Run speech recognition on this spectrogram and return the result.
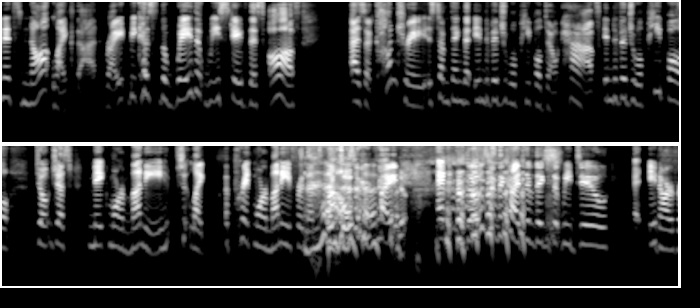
And it's not like that, right? Because the way that we stave this off as a country is something that individual people don't have. Individual people don't just make more money to like uh, print more money for themselves, right? Yep. And those are the kinds of things that we do uh, in our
